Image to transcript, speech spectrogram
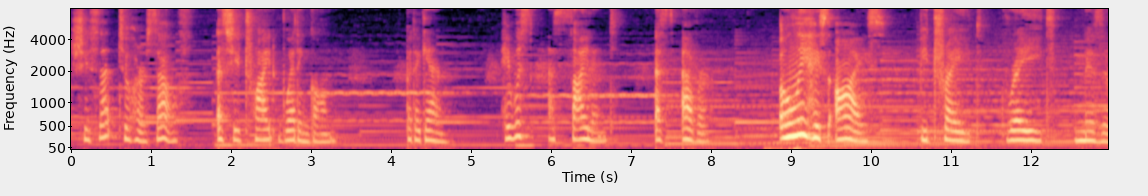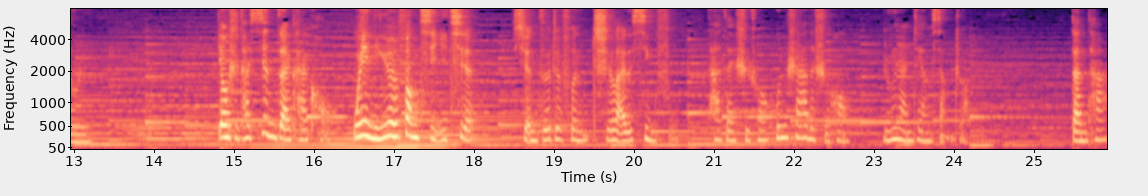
she said to herself as she tried wedding gown. But again, he was as silent as ever. Only his eyes betrayed great misery. 要是他现在开口，我也宁愿放弃一切，选择这份迟来的幸福。他在试穿婚纱的时候，仍然这样想着，但他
